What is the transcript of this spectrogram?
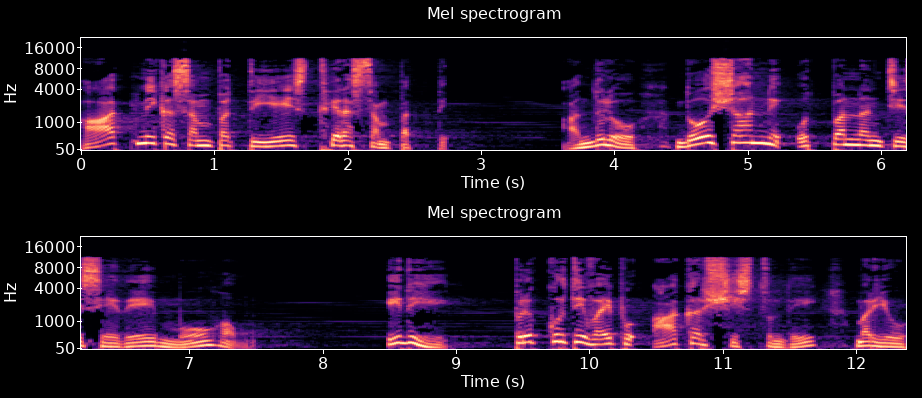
ఆత్మిక సంపత్తియే స్థిర సంపత్తి. అందులో దోషాన్ని ఉత్పన్నం చేసేదే మోహం. ఇది ప్రకృతి వైపు ఆకర్షిస్తుంది మరియు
